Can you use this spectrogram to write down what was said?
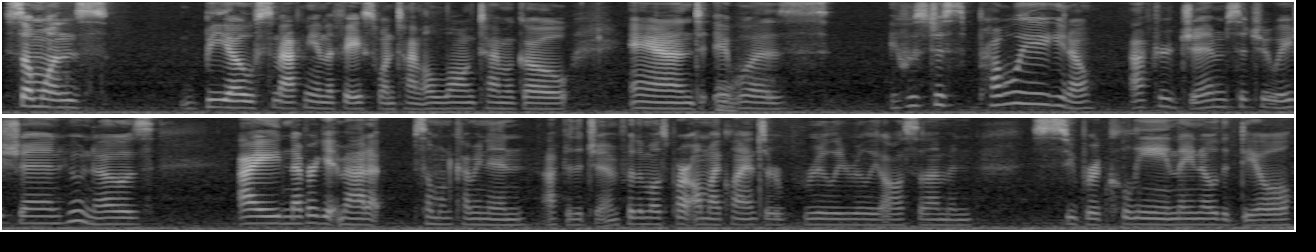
someone's bo smack me in the face one time a long time ago, and it was it was just probably you know after gym situation. Who knows? I never get mad at someone coming in after the gym. For the most part, all my clients are really really awesome and super clean. They know the deal.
